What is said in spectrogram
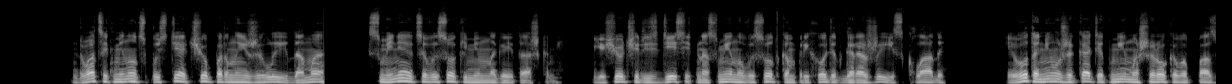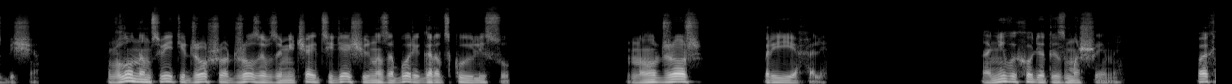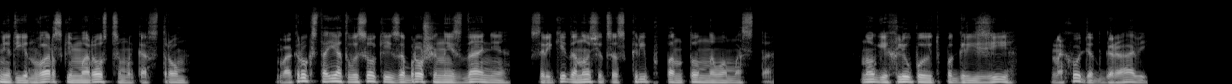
20 минут спустя чопорные жилые дома сменяются высокими многоэтажками. Еще через 10 на смену высоткам приходят гаражи и склады. И вот они уже катят мимо широкого пастбища. В лунном свете Джошуа Джозеф замечает сидящую на заборе городскую лису. «Ну, Джош, приехали». Они выходят из машины. Пахнет январским морозцем и костром. Вокруг стоят высокие заброшенные здания, с реки доносится скрип понтонного моста. Ноги хлюпают по грязи, находят гравий.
